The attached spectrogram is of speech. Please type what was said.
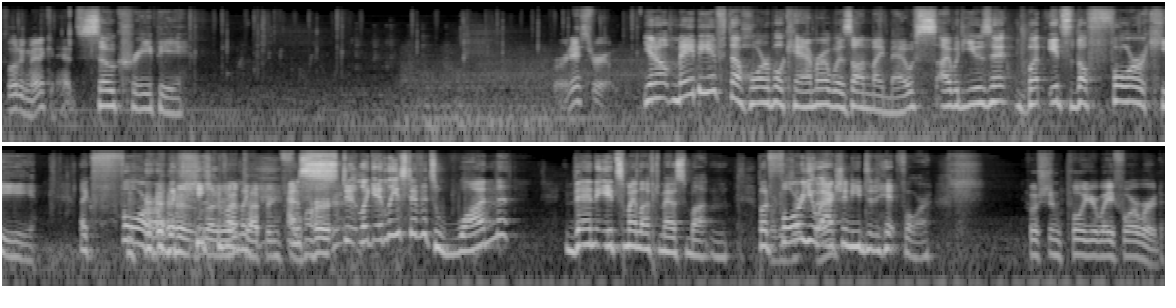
Floating mannequin heads. So creepy. Furnace room. You know, maybe if the horrible camera was on my mouse, I would use it, but it's the four key. Like four on the Running keyboard. Like, four. like, at least if it's one, then it's my left mouse button. But four, you say? actually need to hit four. Push and pull your way forward.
